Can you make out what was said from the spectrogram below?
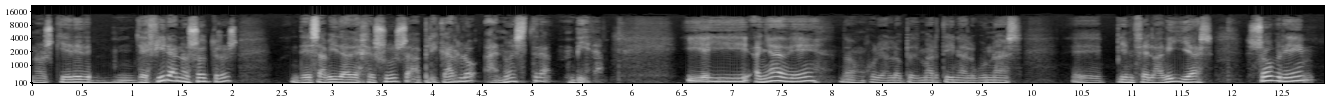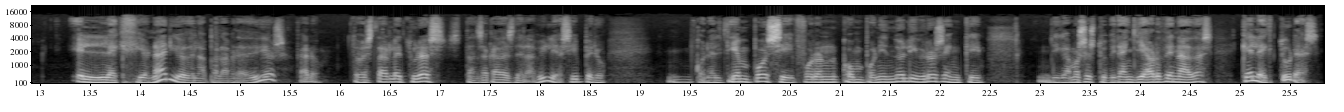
nos quiere decir a nosotros de esa vida de Jesús, aplicarlo a nuestra vida. Y, añade don Julián López Martín algunas eh, pinceladillas sobre el leccionario de la palabra de Dios. Claro, todas estas lecturas están sacadas de la Biblia, sí, pero mm, con el tiempo se fueron componiendo libros en que, digamos, estuvieran ya ordenadas qué lecturas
